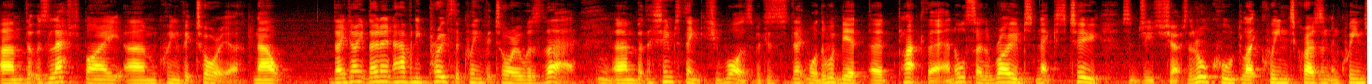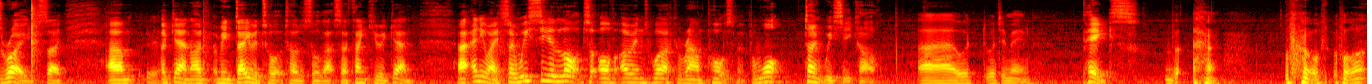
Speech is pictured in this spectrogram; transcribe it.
um, that was left by um, Queen Victoria. Now, they don't they don't have any proof that Queen Victoria was there, Mm. um, but they seem to think she was because they, well, there wouldn't be a, a plaque there, and also the roads next to St Jude's Church, they're all called like Queen's Crescent and Queen's Road. So, um, Yeah. again, I, I mean, David taught, told us all that, so thank you again. Uh, anyway, so we see a lot of Owen's work around Portsmouth, but what don't we see, Carl? Uh, what, what do you mean? Pigs. what?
